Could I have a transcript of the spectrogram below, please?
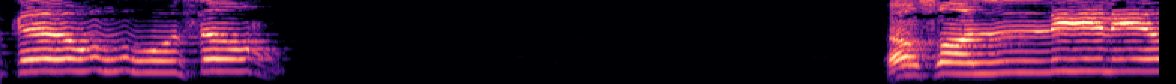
الكوثر فصل لربك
